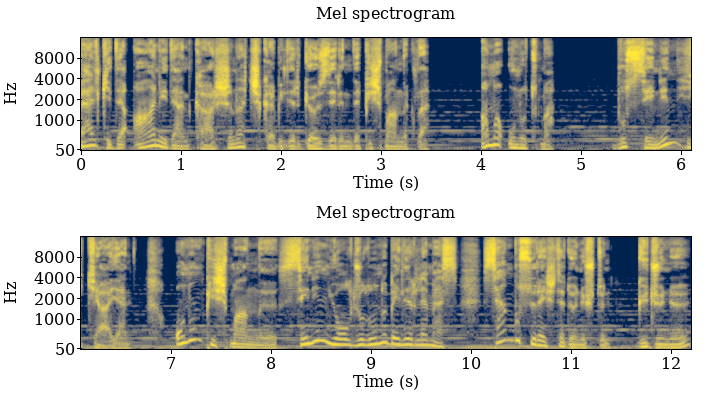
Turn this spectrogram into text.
belki de aniden karşına çıkabilir gözlerinde pişmanlıkla. Ama unutma, bu senin hikayen. Onun pişmanlığı senin yolculuğunu belirlemez. Sen bu süreçte dönüştün. Gücünü,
